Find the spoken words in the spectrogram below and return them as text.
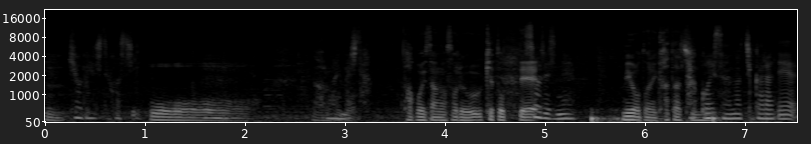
うん。表現してほしい。おお、なるほど。と思いました。タコイさんがそれを受け取ってそうですね。見事に形に。タコイさんの力で。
